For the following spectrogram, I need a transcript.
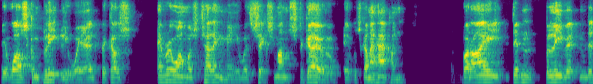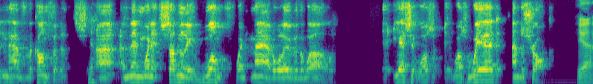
It was completely weird because everyone was telling me with six months to go it was going to happen. But i didn't believe it and didn't have the confidence. Uh, and then when it suddenly whoomp went mad all over the world yes it was it was weird and a shock. Yeah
